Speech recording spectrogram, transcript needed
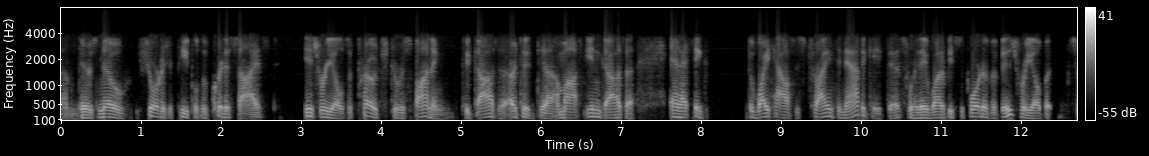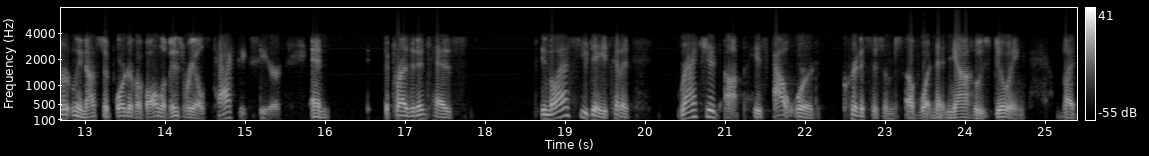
Um, there's no shortage of people who criticized Israel's approach to responding to Gaza or to, to Hamas in Gaza, and I think the White House is trying to navigate this where they want to be supportive of Israel, but certainly not supportive of all of Israel's tactics here. And the president has, in the last few days, kind of ratcheted up his outward criticisms of what Netanyahu's doing, but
